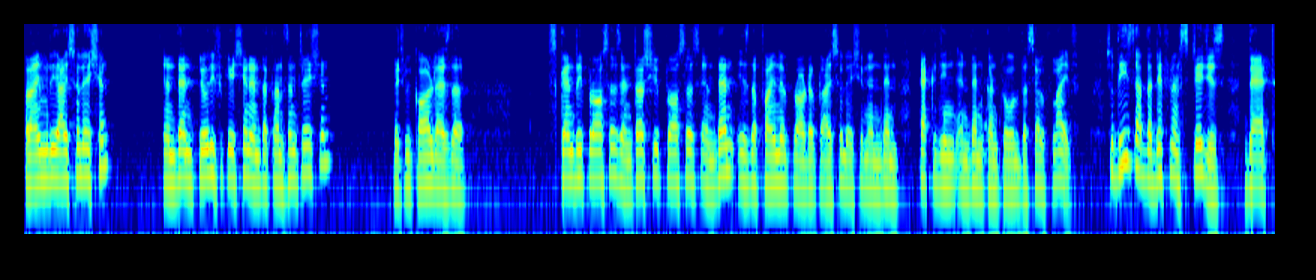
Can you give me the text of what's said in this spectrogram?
primary isolation and then purification and the concentration which we called as the secondary process and tertiary process and then is the final product isolation and then packaging and then control the shelf life. So, these are the different stages that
